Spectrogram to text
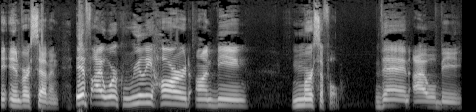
in verse 7, if I work really hard on being merciful, then I will be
